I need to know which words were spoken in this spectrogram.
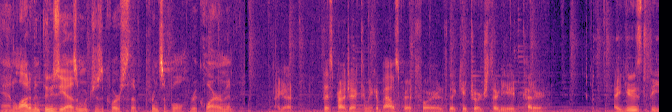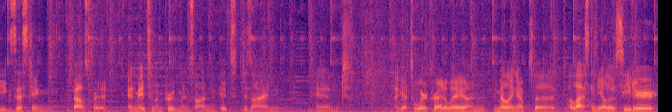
and a lot of enthusiasm, which is of course the principal requirement. I got this project to make a bowsprit for the Cape George 38 cutter. I used the existing bowsprit and made some improvements on its design and I got to work right away on milling up the Alaskan yellow cedar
